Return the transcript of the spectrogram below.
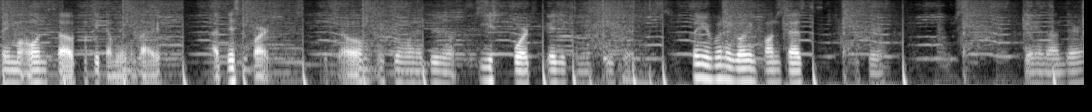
sa mo own self, makita mo yung live at this part. So, if you want to do esports, can see here. So, you're going to go in contest here. Going down there.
